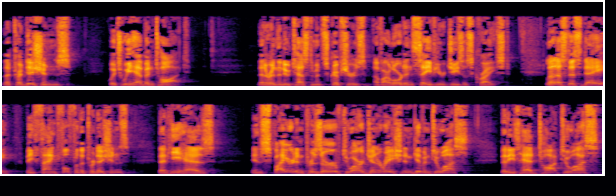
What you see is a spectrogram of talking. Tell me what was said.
the traditions which we have been taught that are in the New Testament scriptures of our Lord and Savior, Jesus Christ. Let us this day be thankful for the traditions that He has inspired and preserved to our generation and given to us, that He's had taught to us,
